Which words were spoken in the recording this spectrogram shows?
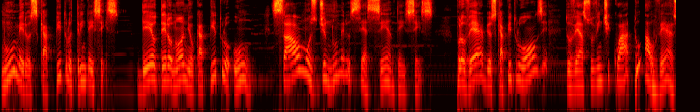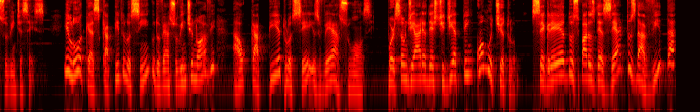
Números, capítulo 36. Deuteronômio, capítulo 1 Salmos de número 66. Provérbios, capítulo 11, do verso 24 ao verso 26. E Lucas, capítulo 5, do verso 29 ao capítulo 6, verso 11. Porção diária deste dia tem como título Segredos para os desertos da vida,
